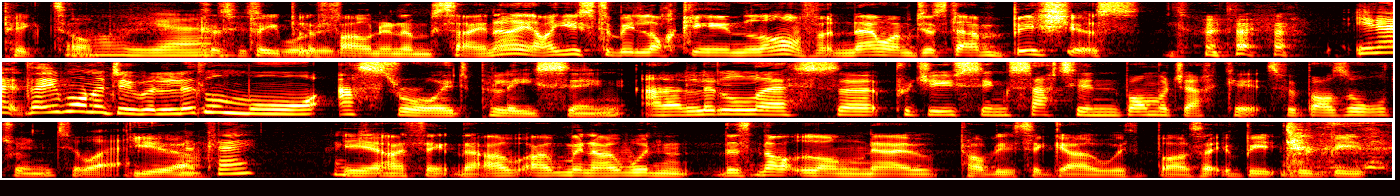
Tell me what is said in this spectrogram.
picked up. Oh, yeah. Because It's people are phoning them saying, hey, I used to be lucky in love and now I'm just ambitious. You know, they want to do a little more asteroid policing and a little less uh, producing satin bomber jackets for Buzz Aldrin to wear. Yeah. Okay. Thank yeah, you. I think that. I, I mean, I wouldn't. There's not long now, probably to go with Buzz. It'd be, it'd be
